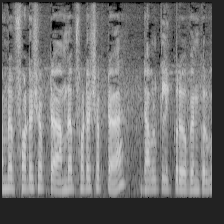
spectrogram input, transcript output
আমরা ফটোশপটা আমরা ফটোশপটা ডাবল ক্লিক করে ওপেন করব।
